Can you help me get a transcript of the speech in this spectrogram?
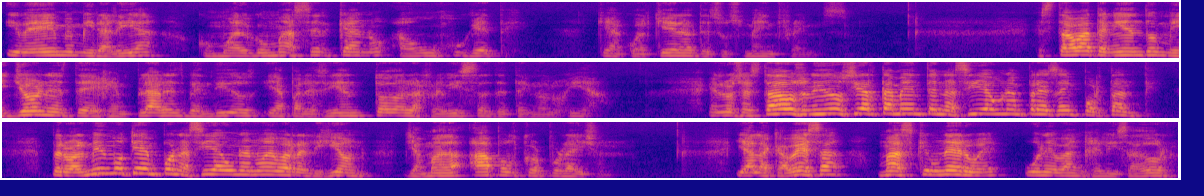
IBM miraría como algo más cercano a un juguete que a cualquiera de sus mainframes. Estaba teniendo millones de ejemplares vendidos y aparecían todas las revistas de tecnología. En los Estados Unidos ciertamente nacía una empresa importante, pero al mismo tiempo nacía una nueva religión llamada Apple Corporation. Y a la cabeza, más que un héroe, un evangelizador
